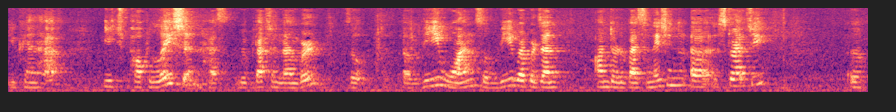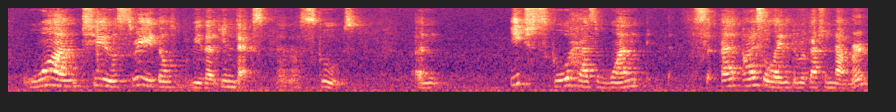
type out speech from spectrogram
You can have each population has reproduction number, so uh, V1, so V represent under the vaccination uh, strategy. Uh, one, two, three, those would be the index, uh, schools. And each school has one isolated reproduction number,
